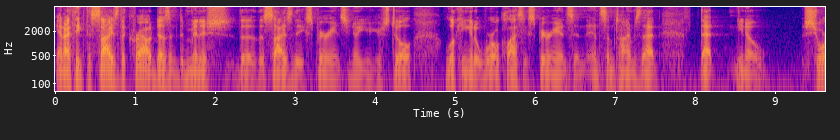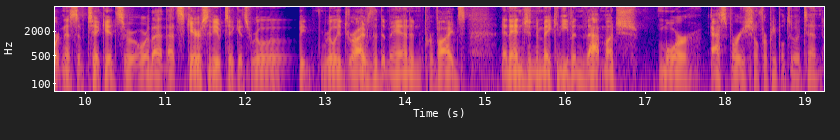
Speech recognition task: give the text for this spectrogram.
And I think the size of the crowd doesn't diminish the, the size of the experience. You know, you're still looking at a world class experience, and, and sometimes that that you know shortness of tickets or, or that, that scarcity of tickets really really drives the demand and provides an engine to make it even that much more aspirational for people to attend.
